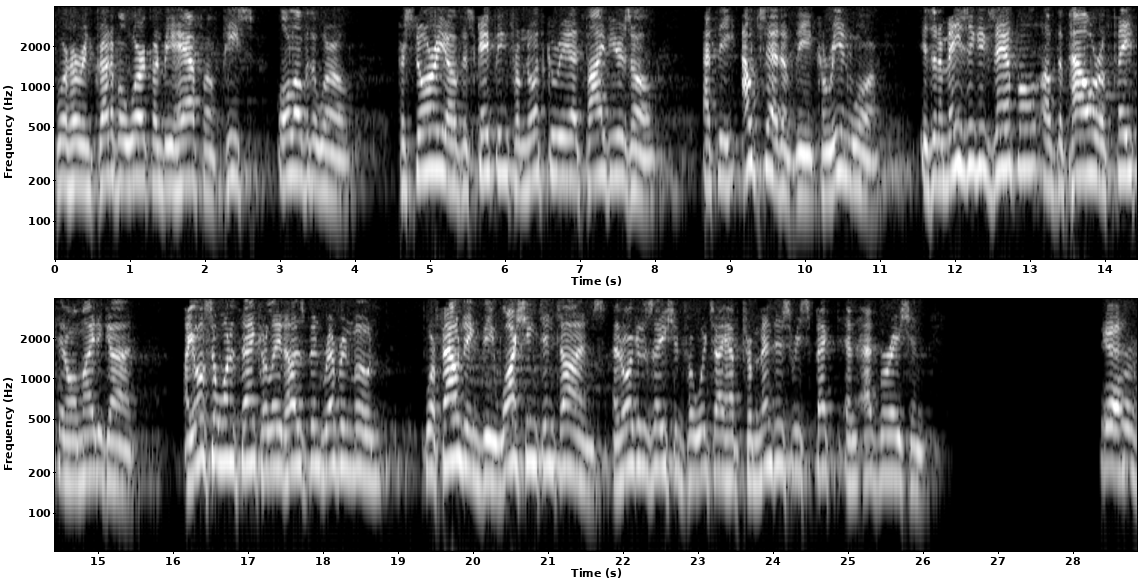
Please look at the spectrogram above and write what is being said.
for her incredible work on behalf of peace all over the world. Her story of escaping from North Korea at five years old, at the outset of the Korean War, is an amazing example of the power of faith in Almighty God. I also want to thank her late husband, Reverend Moon, for founding the Washington Times, an organization for which I have tremendous respect and admiration. Yeah. Hmm.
